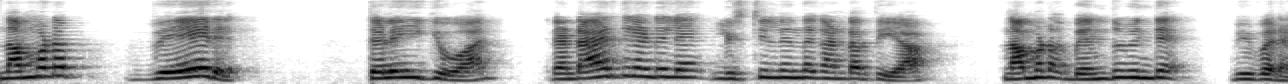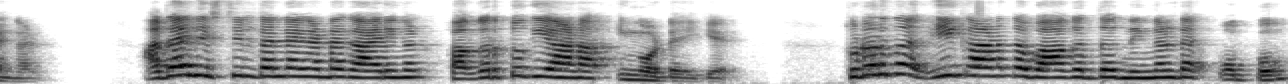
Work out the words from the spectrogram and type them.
നമ്മുടെ പേര് തെളിയിക്കുവാൻ രണ്ടായിരത്തി രണ്ടിലെ ലിസ്റ്റിൽ നിന്ന് കണ്ടെത്തിയ നമ്മുടെ ബന്ധുവിന്റെ വിവരങ്ങൾ. അതേ ലിസ്റ്റിൽ തന്നെ കണ്ട കാര്യങ്ങൾ പകർത്തുകയാണ് ഇങ്ങോട്ടേക്ക്. തുടർന്ന് ഈ കാണുന്ന ഭാഗത്ത് നിങ്ങളുടെ ഒപ്പം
